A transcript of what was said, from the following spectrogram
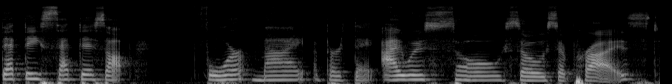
that they set this up for my birthday. I was so, so surprised.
